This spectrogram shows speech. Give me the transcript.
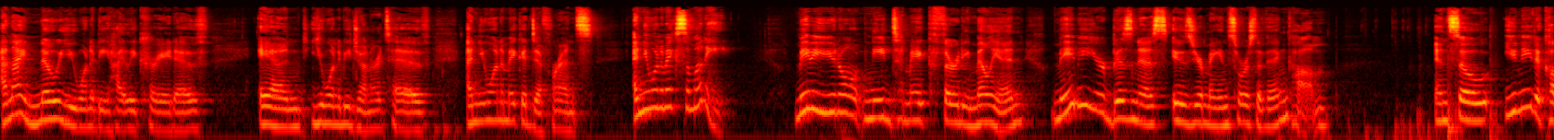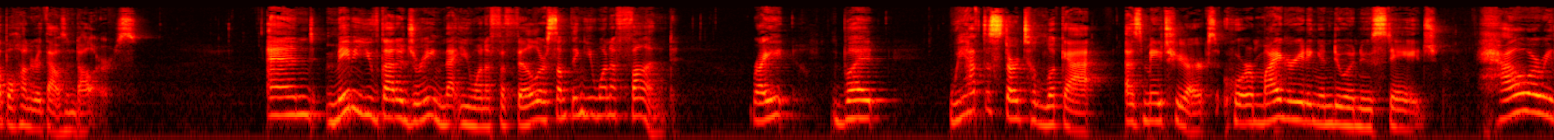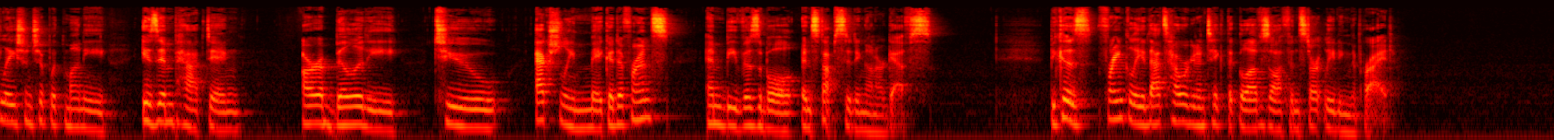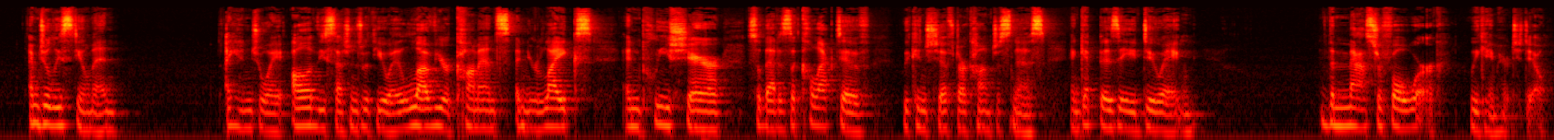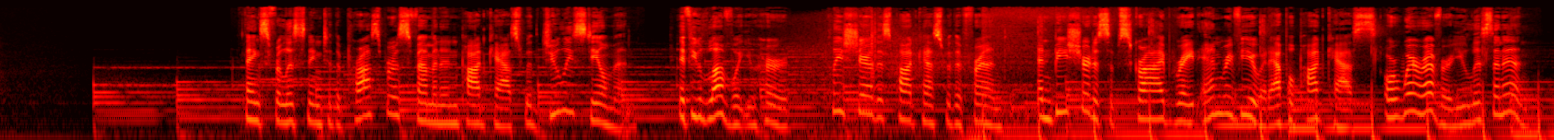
And I know you want to be highly creative and you want to be generative and you want to make a difference and you want to make some money. Maybe you don't need to make 30 million. Maybe your business is your main source of income. And so you need a couple hundred thousand dollars. And maybe you've got a dream that you want to fulfill or something you want to fund, right? But we have to start to look at, as matriarchs who are migrating into a new stage, how our relationship with money is impacting our ability to actually make a difference and be visible and stop sitting on our gifts. Because frankly, that's how we're going to take the gloves off and start leading the pride. I'm Julie Steelman. I enjoy all of these sessions with you. I love your comments and your likes, and please share so that as a collective, we can shift our consciousness and get busy doing the masterful work we came here to do. Thanks for listening to the Prosperous Feminine podcast with Julie Steelman. If you love what you heard, please share this podcast with a friend and be sure to subscribe, rate, and review at Apple Podcasts or wherever you listen in.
